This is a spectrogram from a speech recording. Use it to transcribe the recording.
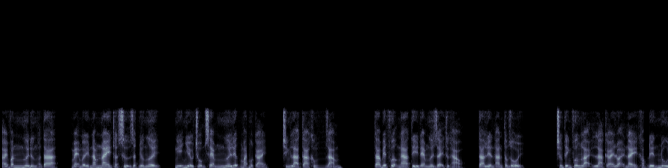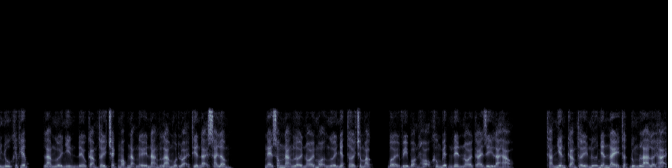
ái văn ngươi đừng hận ta, mẹ mấy năm nay thật sự rất nhớ ngươi, nghĩ nhiều trộm xem ngươi liếc mắt một cái, chính là ta không dám. Ta biết Phượng Nga tỷ đem ngươi dạy thực hảo, ta liền an tâm rồi. Trương Tĩnh Phương lại là cái loại này khóc đến nhu nhu khiếp khiếp, làm người nhìn đều cảm thấy trách móc nặng nề nàng là một loại thiên đại sai lầm. Nghe xong nàng lời nói mọi người nhất thời trầm mặc, bởi vì bọn họ không biết nên nói cái gì là hảo. Thản nhiên cảm thấy nữ nhân này thật đúng là lợi hại,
